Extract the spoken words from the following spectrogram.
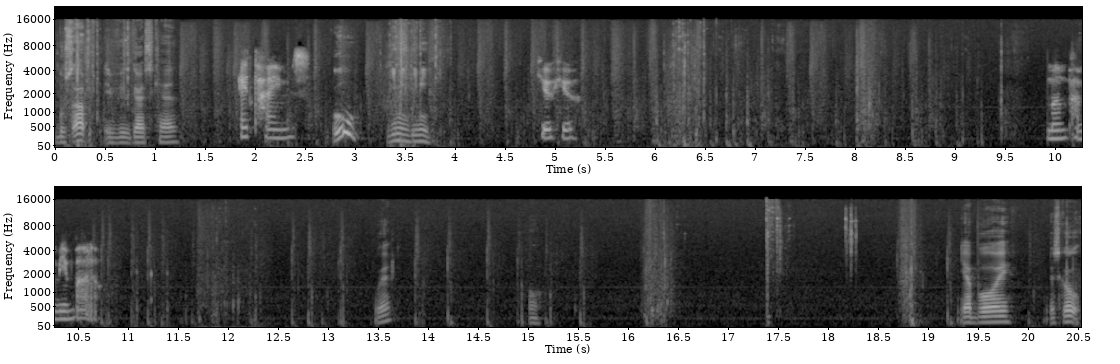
Boost up if you guys can. Eight times. Ooh, gimme, gimme. Here, here. 门旁边罢了。 Where? Oh. Yeah, boy. Let's go.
